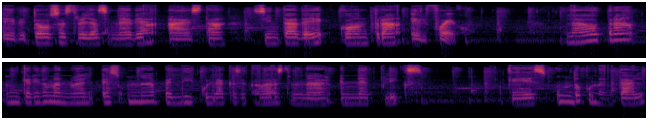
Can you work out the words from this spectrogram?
eh, de dos estrellas y media a esta cinta de Contra el Fuego. La otra, mi querido Manuel, es una película que se acaba de estrenar en Netflix, que es un documental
